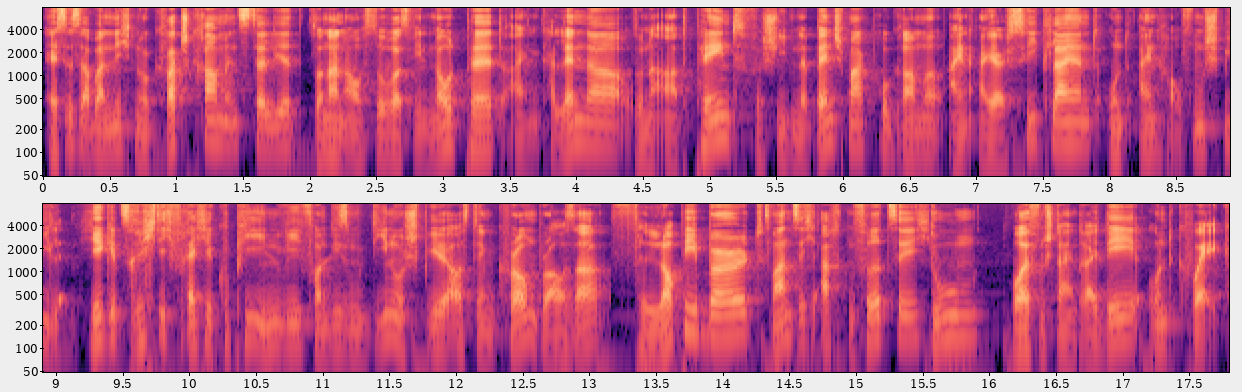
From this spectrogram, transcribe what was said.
Es ist aber nicht nur Quatschkram installiert, sondern auch sowas wie Notepad, einen Kalender, so eine Art Paint, verschiedene Benchmark-Programme, ein IRC-Client und ein Haufen Spiele. Hier gibt es richtig freche Kopien wie von diesem Dino-Spiel aus dem Chrome-Browser, Floppy Bird 2048, Doom, Wolfenstein 3D und Quake.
